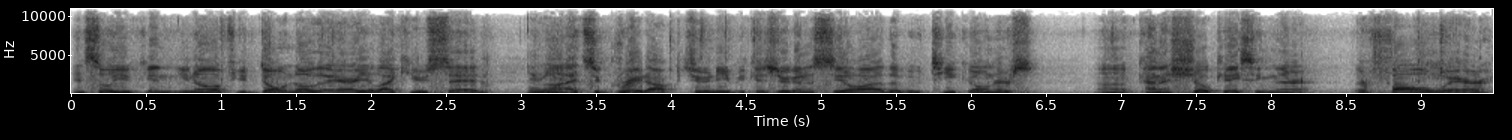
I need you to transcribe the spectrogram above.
And so you can, you know, if you don't know the area, like you said, Oh, yeah. uh, it's a great opportunity because you're going to see a lot of the boutique owners uh, kind of showcasing their, their fall wear.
